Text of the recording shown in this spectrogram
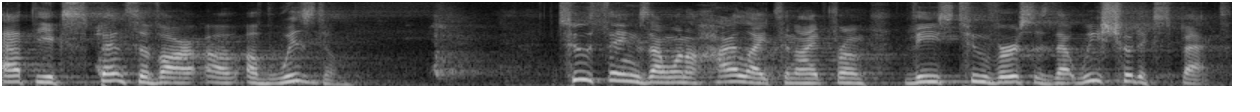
at the expense of, our, of, of wisdom. Two things I want to highlight tonight from these two verses that we should expect.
